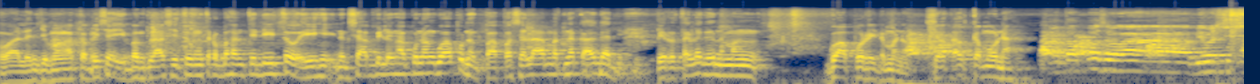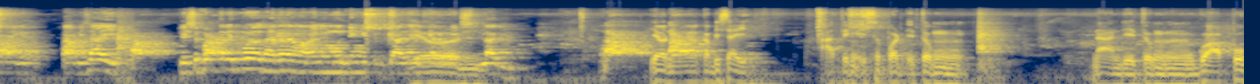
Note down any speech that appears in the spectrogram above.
Walan yung mga kabisay, ibang klase itong trabahante dito. Eh, nagsabi lang ako ng guwapo, nagpapasalamat na kaagad. Pero talaga namang guwapo rin naman. Oh. Shout out ka muna. Shoutout po sa mga viewers po sa Kabisay. Please support na rin po sana ng aking munting YouTube channel, Yun. Kermix Vlog. Yon mga kabisay, ating isupport itong nanditong gwapo.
